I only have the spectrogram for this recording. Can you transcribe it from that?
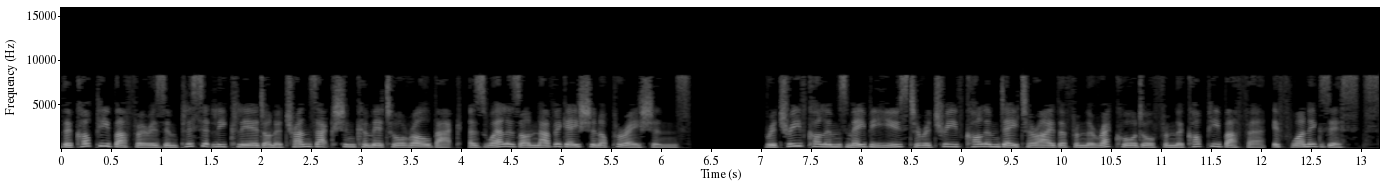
The copy buffer is implicitly cleared on a transaction commit or rollback, as well as on navigation operations. Retrieve columns may be used to retrieve column data either from the record or from the copy buffer, if one exists.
